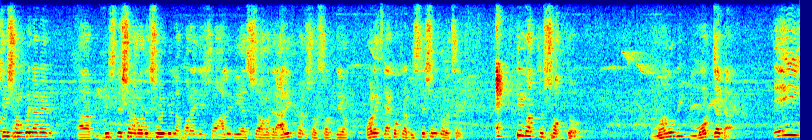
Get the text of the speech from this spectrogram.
সেই সংবিধানের বিশ্লেষণ আমাদের শহীদুল্লাহ ফরাইজি সহ, আলী রিয়াজ সহ, আমাদের আরিফ খান সহ, শ্রদ্ধেয় অনেক লেখকরা বিশ্লেষণ করেছেন। একটি মাত্র শব্দ, মানবিক মর্যাদা এই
